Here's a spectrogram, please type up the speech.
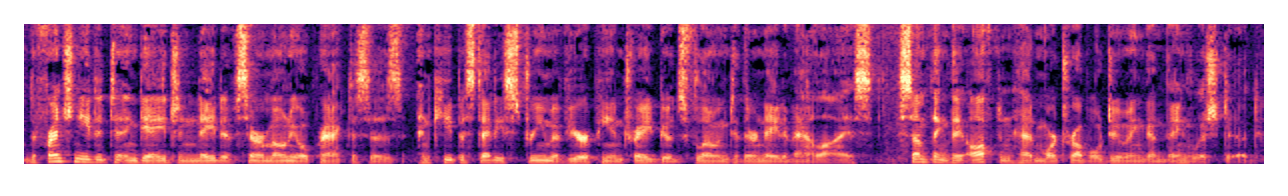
The French needed to engage in native ceremonial practices and keep a steady stream of European trade goods flowing to their native allies, something they often had more trouble doing than the English did.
